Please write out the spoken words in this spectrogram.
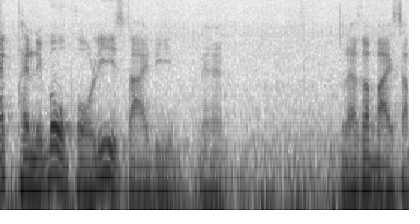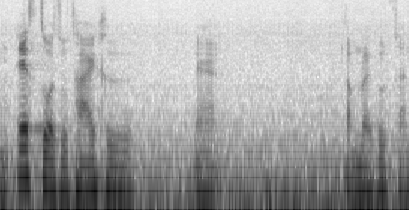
Expandable Polystyrene นะฮะแล้วก็บายสัม S ตัวสุดท้ายคือนะฮะ สำเร็จทุกสัน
